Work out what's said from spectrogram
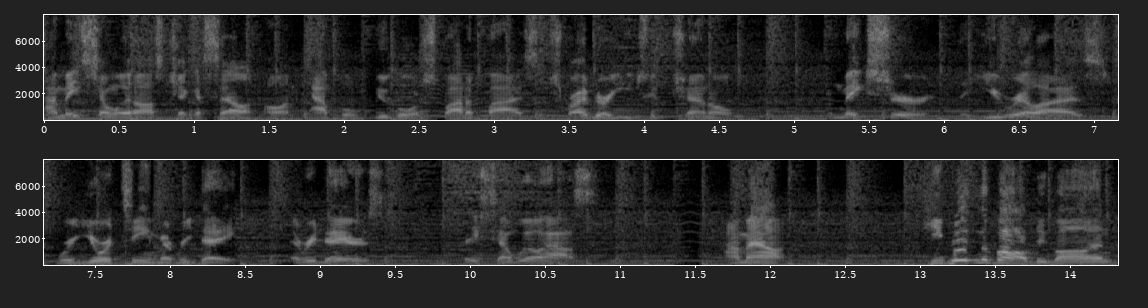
I'm H Wheelhouse. Check us out on Apple, Google, or Spotify. Subscribe to our YouTube channel and make sure that you realize we're your team every day. Every dayers, H Town Wheelhouse. I'm out. Keep hitting the ball, Dubon.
